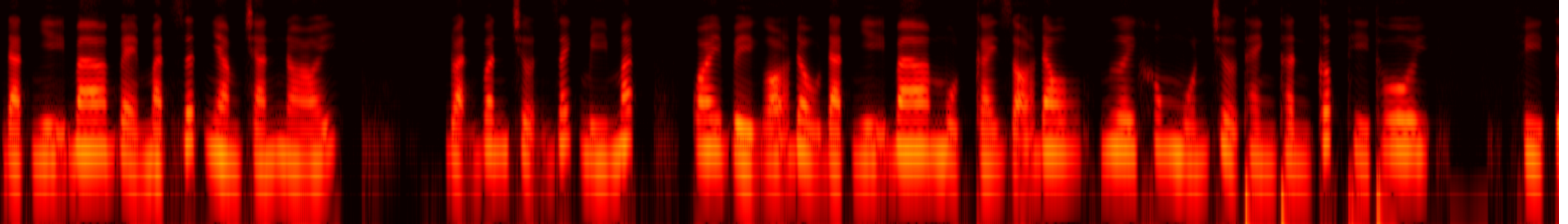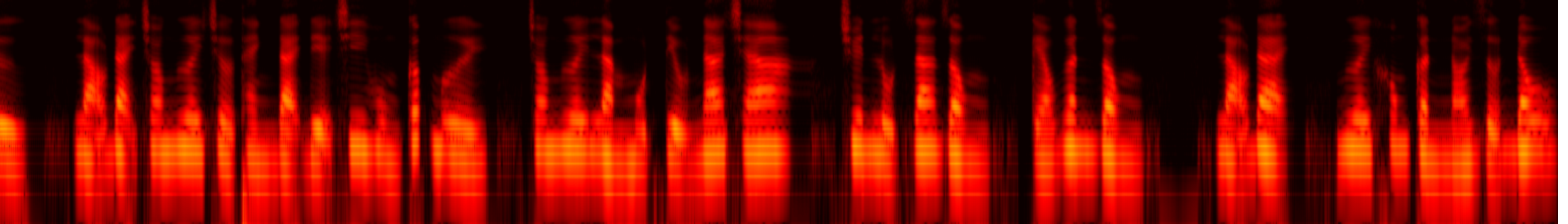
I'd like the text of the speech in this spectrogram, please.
Đạt nhị ba vẻ mặt rất nhàm chán nói. Đoạn vân trợn rách mí mắt, quay về gõ đầu đạt nhị ba một cái rõ đau. Ngươi không muốn trở thành thần cấp thì thôi. Phì tử, lão đại cho ngươi trở thành đại địa chi hùng cấp 10, cho ngươi làm một tiểu na cha, chuyên lột da rồng, kéo gân rồng. Lão đại, ngươi không cần nói giỡn đâu,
